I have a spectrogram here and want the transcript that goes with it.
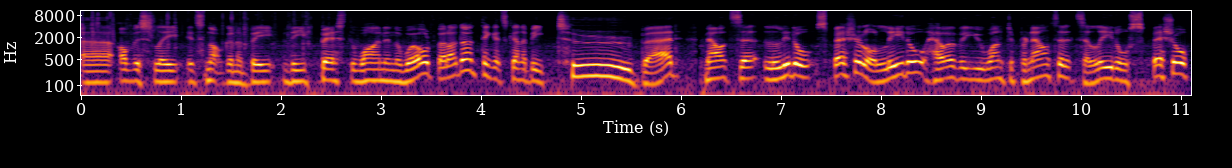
Uh, obviously, it's not going to be the best wine in the world, but I don't think it's going to be too bad. Now, it's a Lidl special or Lidl, however you want to pronounce it. It's a Lidl special.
